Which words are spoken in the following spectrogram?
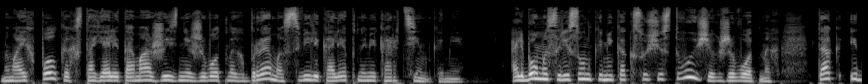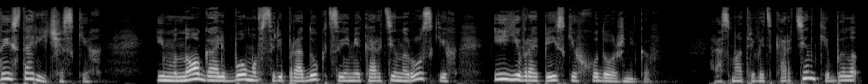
На моих полках стояли тома жизни животных Брема с великолепными картинками. Альбомы с рисунками как существующих животных, так и доисторических — и много альбомов с репродукциями картин русских и европейских художников. Рассматривать картинки было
